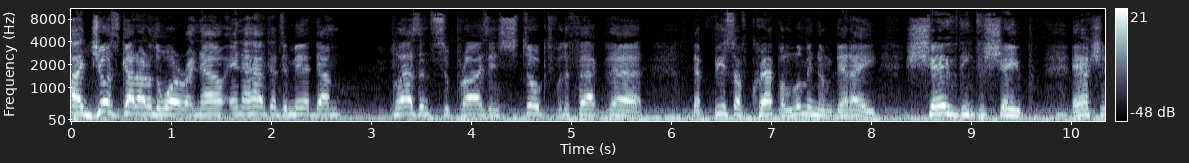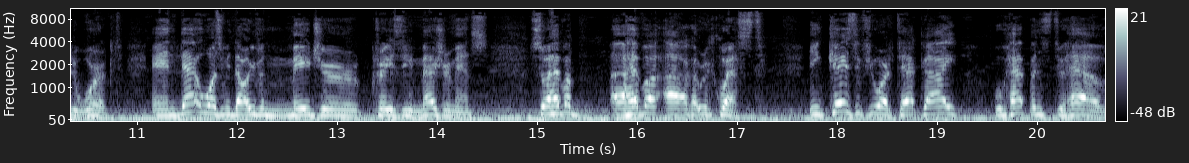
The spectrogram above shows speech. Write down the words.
I just got out of the water right now, and I have to admit that I'm pleasant surprised and stoked for the fact that the piece of crap aluminum that I shaved into shape actually worked. And that was without even major crazy measurements. So I have a I have a, a request. In case if you are a tech guy who happens to have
